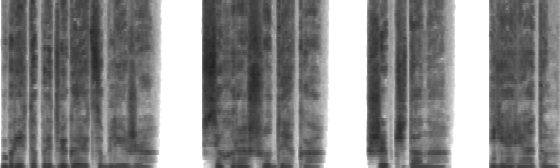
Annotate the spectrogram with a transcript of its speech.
Брита придвигается ближе. Все хорошо, Дека», — шепчет она. «Я рядом».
